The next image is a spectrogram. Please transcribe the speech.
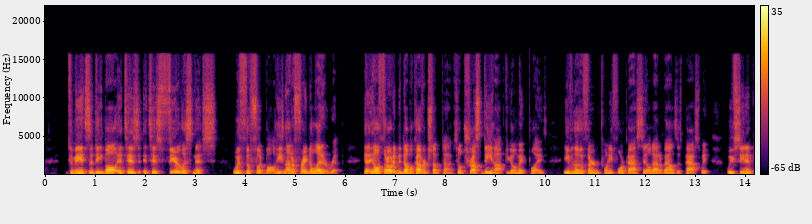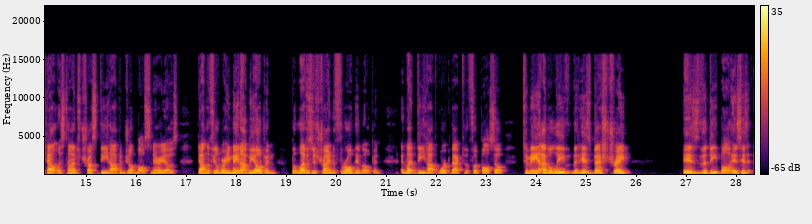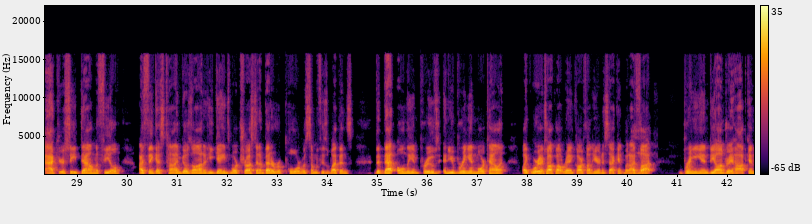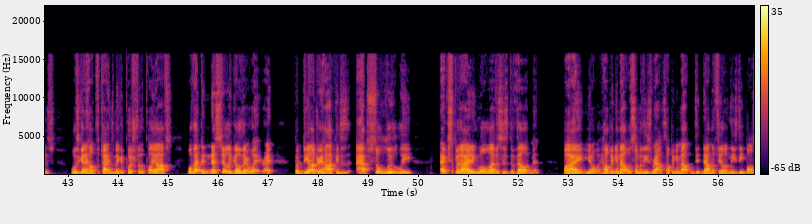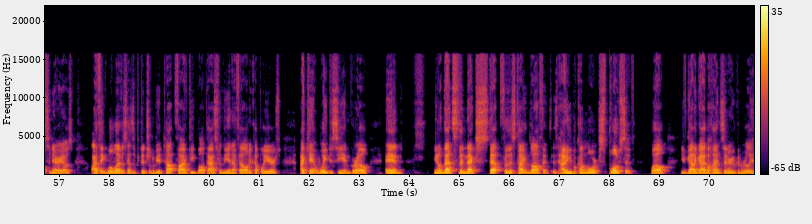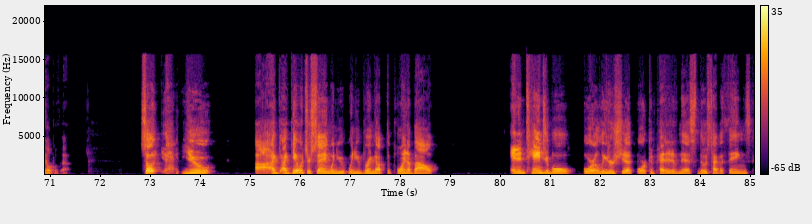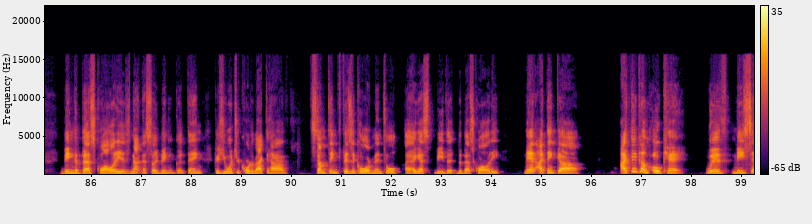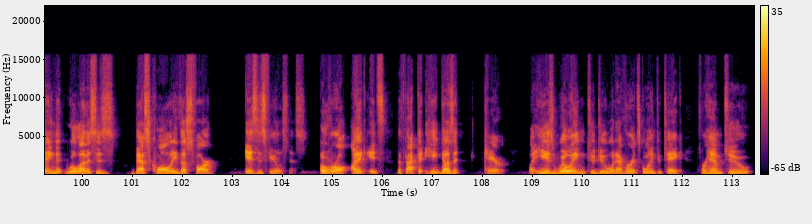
to me, it's the deep ball. It's his it's his fearlessness with the football. He's not afraid to let it rip. He'll, he'll throw it into double coverage sometimes. He'll trust D Hop to go make plays, even though the third and 24 pass sailed out of bounds this past week. We've seen him countless times trust D Hop in jump ball scenarios down the field where he may not be open, but Levis is trying to throw him open and let D Hop work back to the football. So to me, I believe that his best trait is the deep ball, is his accuracy down the field. I think as time goes on and he gains more trust and a better rapport with some of his weapons, that that only improves and you bring in more talent. Like we're going to talk about Ran Carthon here in a second, but mm-hmm. I thought bringing in DeAndre Hopkins was going to help the Titans make a push for the playoffs. Well, that didn't necessarily go their way, right? But DeAndre Hopkins is absolutely expediting Will Levis's development by you know helping him out with some of these routes, helping him out d- down the field in these deep ball scenarios. I think Will Levis has the potential to be a top five deep ball passer in the NFL in a couple of years. I can't wait to see him grow. And you know that's the next step for this Titans offense is how do you become more explosive? Well, you've got a guy behind center who can really help with that. So you I, I get what you're saying when you when you bring up the point about an intangible or a leadership or competitiveness, those type of things, being the best quality is not necessarily being a good thing because you want your quarterback to have something physical or mental, I, guess, be the the best quality. Man, I think uh I think I'm okay with me saying that Will Levis's best quality thus far is his fearlessness. Overall, I think it's the fact that he doesn't care like he is willing to do whatever it's going to take for him to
